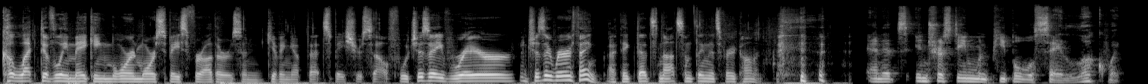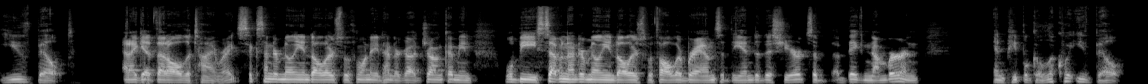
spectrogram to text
collectively making more and more space for others and giving up that space yourself, which is a rare, which is a rare thing. I think that's not something that's very common. and it's interesting when people will say, "Look what you've built." And I get that all the time, right? $600 million with 1 800 Got Junk. I mean, we'll be $700 million with all our brands at the end of this year. It's a, a, big number. And, and people go, look what you've built.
